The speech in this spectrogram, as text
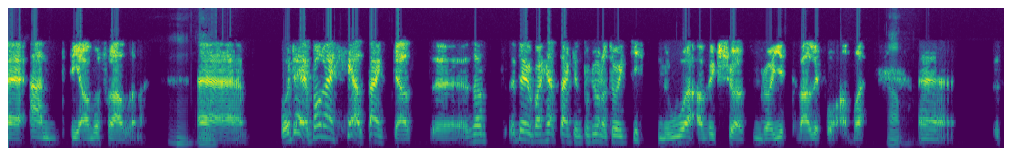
eh, enn de andre foreldrene. Mm. Eh, og det er bare helt enkelt eh? Det er jo bare helt enkelt av at du har gitt noe av deg sjøl som du har gitt veldig få andre. Ja. Eh,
